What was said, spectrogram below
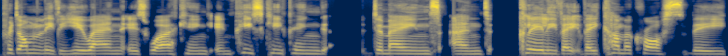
predominantly the UN is working in peacekeeping domains and clearly they, they come across the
